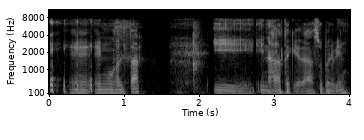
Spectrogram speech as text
eh, en un altar. Y, nada, te queda súper bien.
